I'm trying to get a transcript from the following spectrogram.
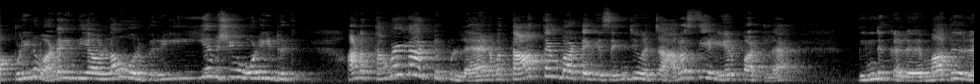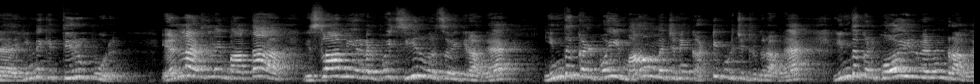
அப்படின்னு வட இந்தியாவெல்லாம் ஒரு பெரிய விஷயம் ஓடிக்கிட்டு இருக்கு. ஆனால் தமிழ்நாட்டுக்குள்ள நம்ம தாத்தம்பாட்டைங்க செஞ்சு வச்ச அரசியல் ஏற்பாட்டில் திண்டுக்கல் மதுரை இன்னைக்கு திருப்பூர் எல்லா இடத்துலையும் பார்த்தா இஸ்லாமியர்கள் போய் சீர்வரிசை வைக்கிறாங்க. இந்துக்கள் போய் மாமச்சனையும் கட்டி பிடிச்சிட்டு இருக்கிறாங்க. இந்துக்கள் கோயில் வேணுன்றாங்க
